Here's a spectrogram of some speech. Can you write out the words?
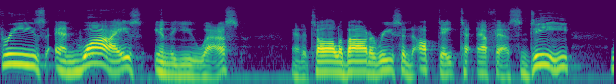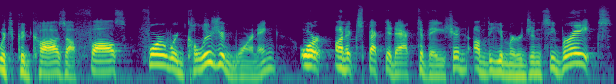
threes and Ys in the US, and it's all about a recent update to FSD, which could cause a false forward collision warning or unexpected activation of the emergency brakes.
